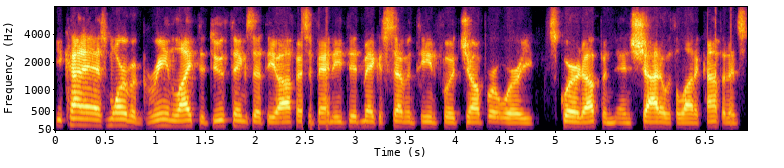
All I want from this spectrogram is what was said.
He kind of has more of a green light to do things at the offensive end. He did make a 17 foot jumper where he squared up and, and shot it with a lot of confidence.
